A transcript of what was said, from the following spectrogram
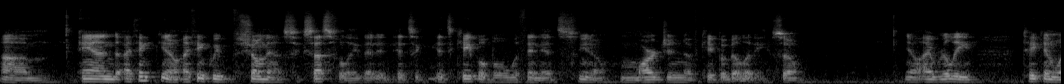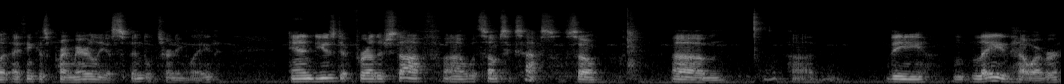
Um, and I think, you know, I think we've shown that successfully that it, it's a, it's capable within its, you know, margin of capability. So, you know, I really taken what I think is primarily a spindle turning lathe and used it for other stuff uh, with some success. So, um, uh, the lathe, however,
